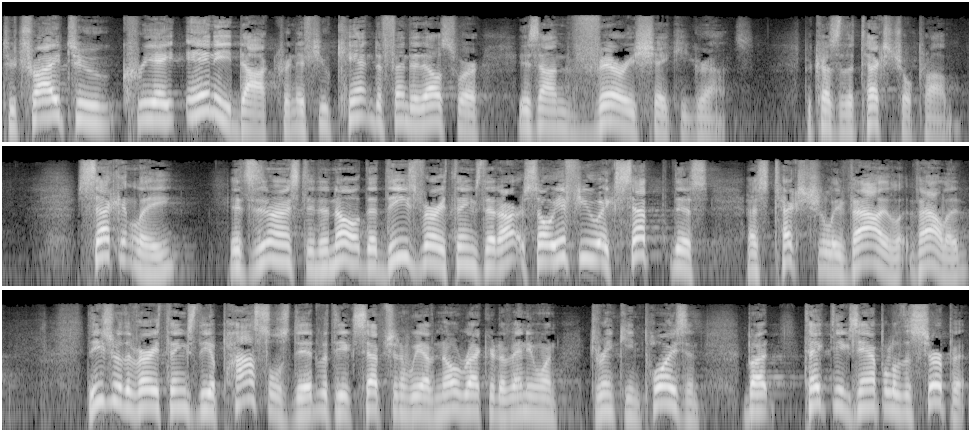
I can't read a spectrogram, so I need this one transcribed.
to try to create any doctrine, if you can't defend it elsewhere, is on very shaky grounds because of the textual problem. Secondly, it's interesting to note that these very things that are, so if you accept this as textually valid, these were the very things the apostles did, with the exception of we have no record of anyone drinking poison. But take the example of the serpent.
